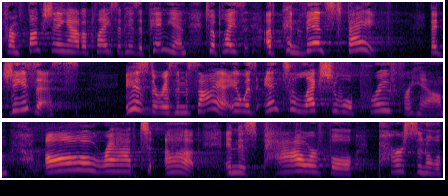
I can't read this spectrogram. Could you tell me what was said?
from functioning out of a place of his opinion to a place of convinced faith that Jesus is the risen Messiah. It was intellectual proof for him, all wrapped up in this powerful personal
